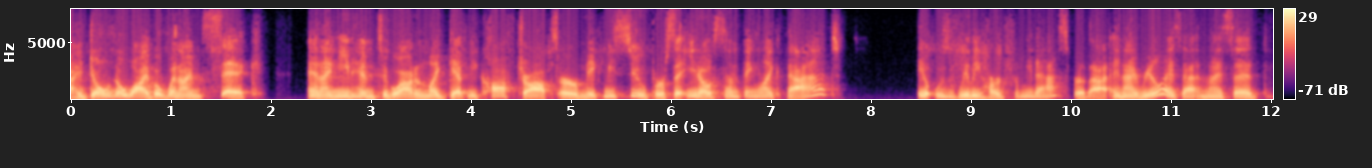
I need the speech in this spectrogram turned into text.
I don't know why, but when I'm sick, and I need him to go out and like get me cough drops or make me soup or you know something like that, it was really hard for me to ask for that. And I realized that and I said,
